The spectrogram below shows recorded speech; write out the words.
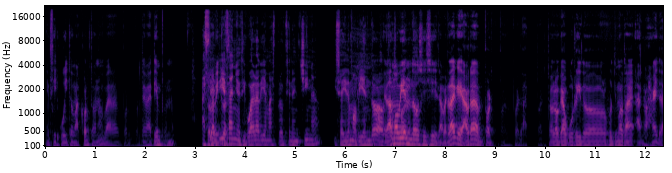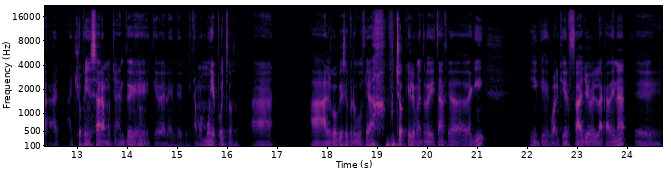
en circuito más corto, ¿no? Para- por, por tema de tiempos, ¿no? Hace lo 10 habitual. años igual había más producción en China y se ha ido moviendo a Se va moviendo, polos. sí, sí. La verdad que ahora, por, por- por la- por todo lo que ha ocurrido los últimos años, ah, nos ha, ha- ha hecho pensar a mucha gente que, Mm. que de- de- que estamos muy expuestos a, a algo que se produce a muchos kilómetros de distancia de aquí y que cualquier fallo en la cadena eh,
